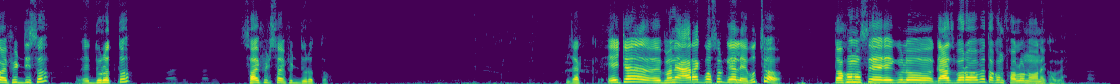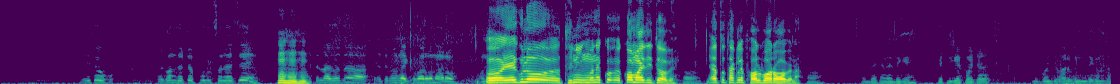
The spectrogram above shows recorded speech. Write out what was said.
কয় ফিট দিছো? এই দূরত্ব? ছয় ফিট ছয় ফিট দূরত্ব। যাক এইটা মানে আর এক বছর গেলে বুঝছ? তখন হচ্ছে এইগুলো গাছ বড় হবে তখন ফলনও অনেক হবে। ও এগুলো থিনিং মানে কমাই দিতে হবে। হ্যাঁ। এত থাকলে ফল বড় হবে না। হ্যাঁ। দেখেন এদিকে এদিকে কয়টা দেখুন তো।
